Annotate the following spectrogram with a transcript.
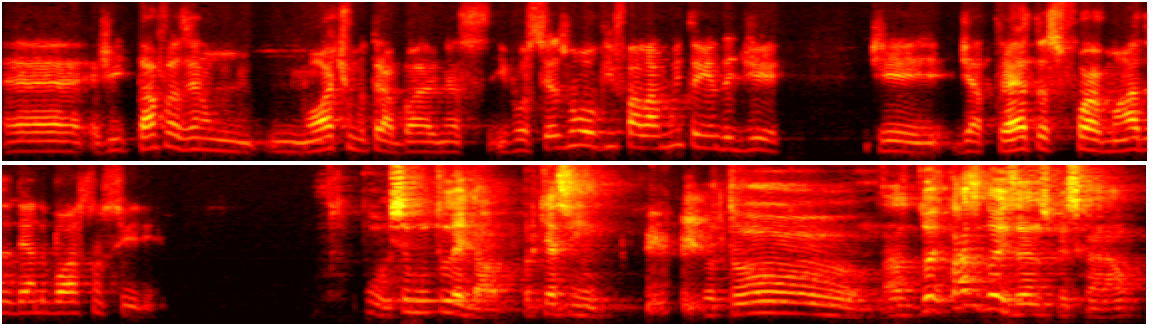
é, a gente está fazendo um, um, ótimo trabalho nessa, e vocês vão ouvir falar muito ainda de, de, de atletas formados dentro do Boston City. Pô, isso é muito legal, porque assim, eu tô há dois, quase dois anos com esse canal.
